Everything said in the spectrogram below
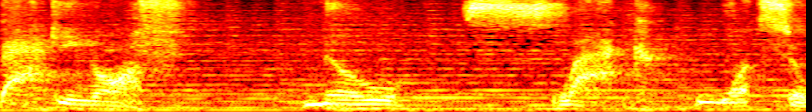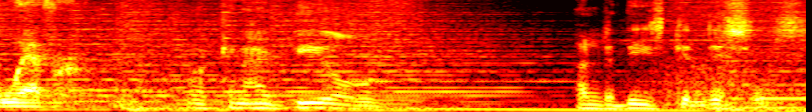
backing off, no slack whatsoever. What can I build under these conditions.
